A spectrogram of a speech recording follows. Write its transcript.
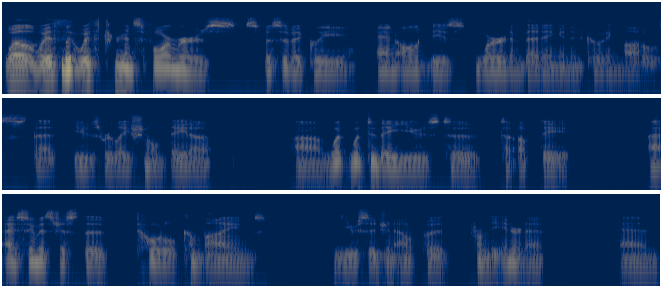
Well, with with transformers specifically, and all of these word embedding and encoding models that use relational data, um, what what do they use to to update I assume it's just the total combined usage and output from the internet and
